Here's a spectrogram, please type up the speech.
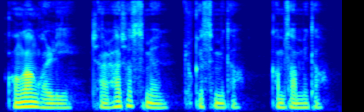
건강 관리 잘 하셨으면 좋겠습니다. 감사합니다.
